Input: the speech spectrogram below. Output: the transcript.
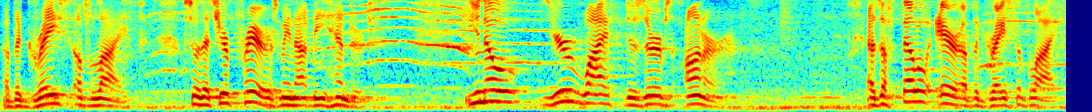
of the grace of life, so that your prayers may not be hindered. You know, your wife deserves honor as a fellow heir of the grace of life.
